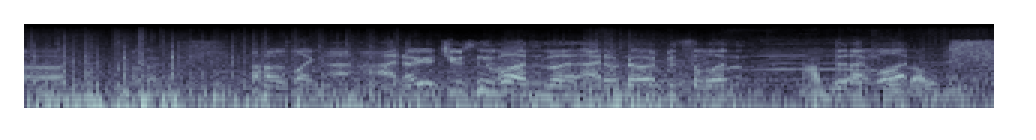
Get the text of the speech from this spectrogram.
Uh, okay. I was like, I, I know you're choosing one, but I don't know if it's the one Nah, bro, that I chose want.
